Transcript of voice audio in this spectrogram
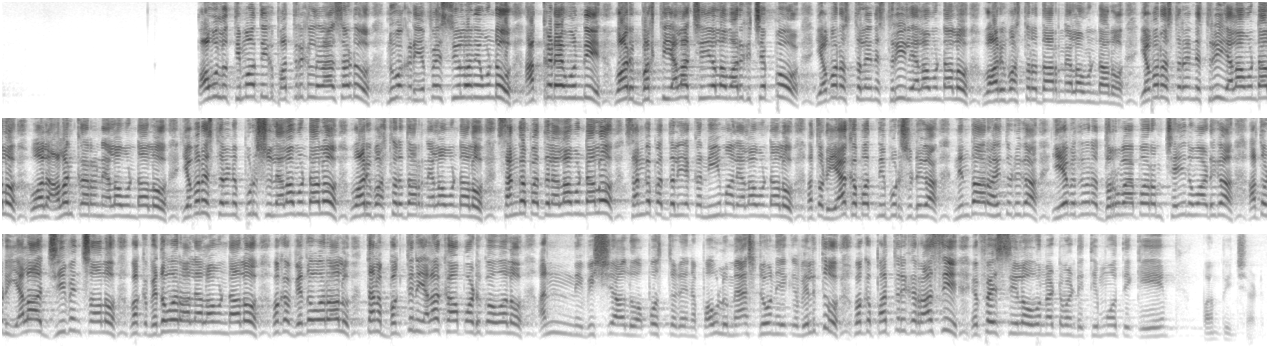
పౌలు తిమోతికి పత్రికలు రాశాడు నువ్వు అక్కడ ఎఫ్ఎస్సిలోనే ఉండు అక్కడే ఉంది వారి భక్తి ఎలా చేయాలో వారికి చెప్పు. యవనస్తులైన స్త్రీలు ఎలా ఉండాలో వారి వస్త్రధారణ ఎలా ఉండాలో యవనస్తులైన స్త్రీ ఎలా ఉండాలో వాళ్ళ అలంకరణ ఎలా ఉండాలో యవనస్తులైన పురుషులు ఎలా ఉండాలో వారి వస్త్రధారణ ఎలా ఉండాలో సంఘ పెద్దలు ఎలా ఉండాలో సంఘ పెద్దల యొక్క నియమాలు ఎలా ఉండాలో అతడు ఏకపత్ని పురుషుడిగా నిందారహితుడిగా ఏ విధమైన దుర్వ్యాపారం చేయని వాడిగా అతడు ఎలా జీవించాలో ఒక విధవరాలు ఎలా ఉండాలో ఒక విధవరాలు తన భక్తిని ఎలా కాపాడుకోవాలో అన్ని విషయాలు అపోస్తుడైన పౌలు మ్యాస్డోనియాకి వెళుతూ ఒక పత్రిక రాసి ఎఫ్ఎస్సిలో ఉన్నటువంటి తిమోతికి పంపించాడు.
